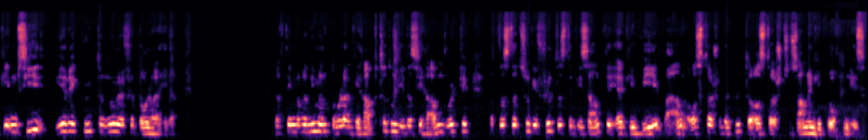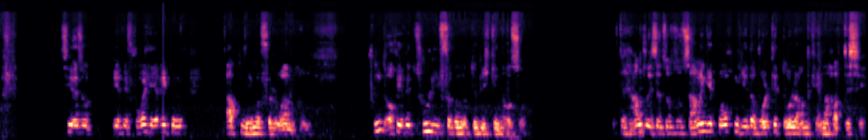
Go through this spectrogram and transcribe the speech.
geben sie ihre Güter nur mehr für Dollar her. Nachdem aber niemand Dollar gehabt hat und jeder sie haben wollte, hat das dazu geführt, dass der gesamte RGW-Warenaustausch oder Güteraustausch zusammengebrochen ist. Sie also ihre vorherigen Abnehmer verloren haben. Und auch ihre Zulieferer natürlich genauso. Der Handel ist also zusammengebrochen, jeder wollte Dollar und keiner hatte sie.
